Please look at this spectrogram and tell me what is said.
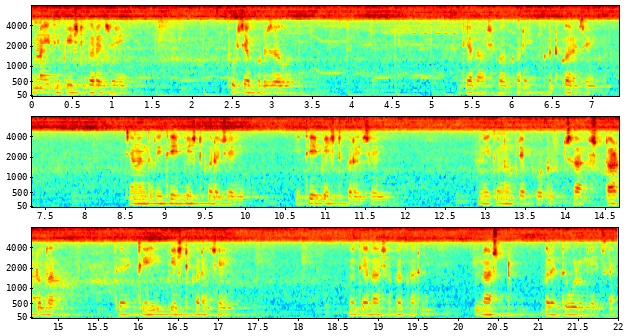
पुन्हा इथे पेस्ट करायचं आहे पुढच्या फोटोजवळ त्याला अशा प्रकारे कट करायचं आहे. त्यानंतर इथेही पेस्ट करायचे आहे इथेही पेस्ट करायचे आहे. आणि इथून आपले फोटो स्टार्ट होतात तर इथेही पेस्ट करायचे आहे. व त्याला अशा प्रकारे लास्टपर्यंत ओढून घ्यायचं आहे.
